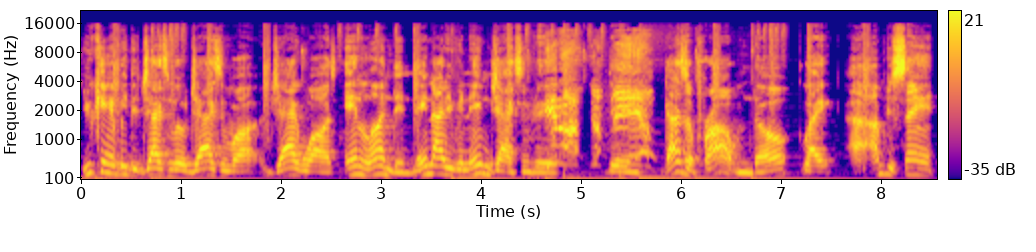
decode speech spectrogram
You can't beat the Jacksonville Jacksonville Jaguars in London. They're not even in Jacksonville. then that's a problem, dog. Like I, am just saying,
